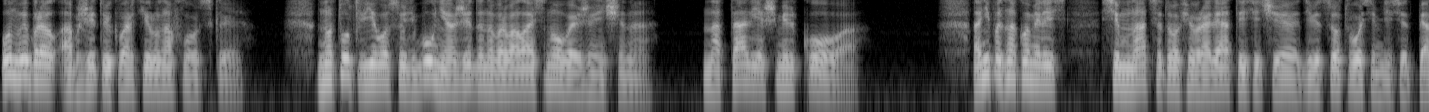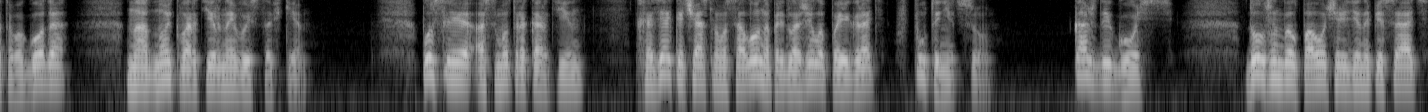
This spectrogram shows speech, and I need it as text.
Он выбрал обжитую квартиру на Флотской. Но тут в его судьбу неожиданно ворвалась новая женщина – Наталья Шмелькова. Они познакомились 17 февраля 1985 года на одной квартирной выставке. После осмотра картин хозяйка частного салона предложила поиграть в путаницу. Каждый гость должен был по очереди написать,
